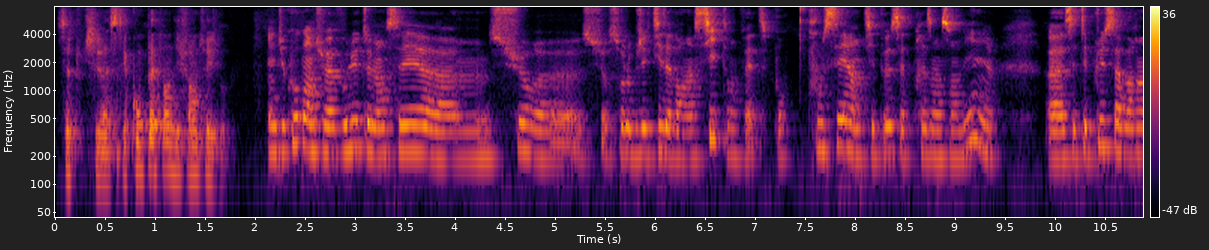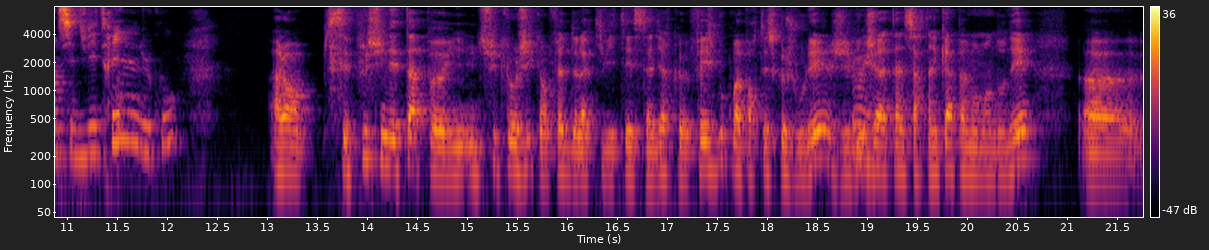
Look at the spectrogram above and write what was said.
cet outil-là. C'était complètement différent de Facebook. Et du coup, quand tu as voulu te lancer euh, sur, euh, sur, sur l'objectif d'avoir un site, en fait, pour pousser un petit peu cette présence en ligne, euh, c'était plus avoir un site vitrine, du coup? Alors, c'est plus une étape, euh, une, suite logique en fait de l'activité. C'est-à-dire que Facebook m'apportait ce que je voulais. J'ai vu que j'ai atteint un certain cap à un moment donné. Euh,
